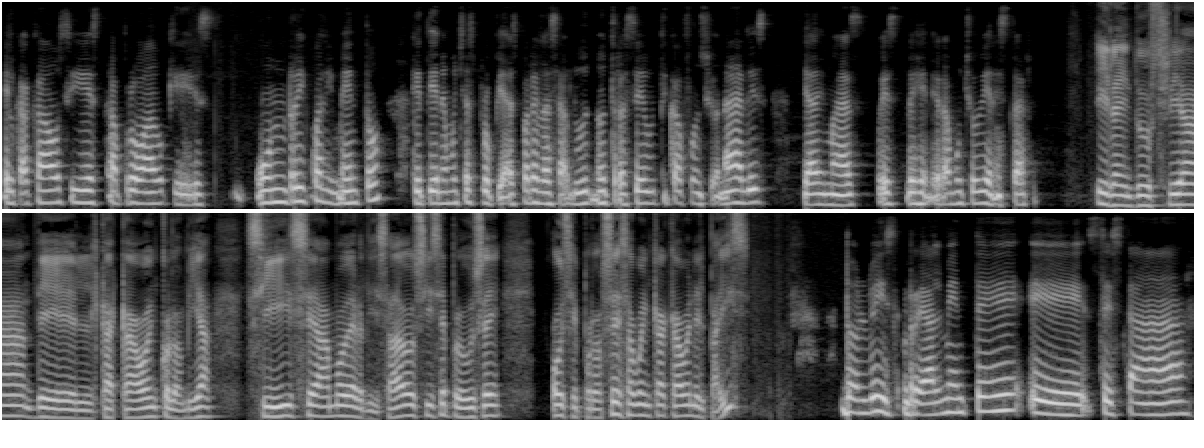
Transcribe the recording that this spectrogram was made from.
el cacao sí está probado que es un rico alimento que tiene muchas propiedades para la salud nutracéutica, funcionales y además pues le genera mucho bienestar. ¿Y la industria del cacao en Colombia sí se ha modernizado, sí se produce o se procesa buen cacao en el país? Don Luis, realmente eh, se está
